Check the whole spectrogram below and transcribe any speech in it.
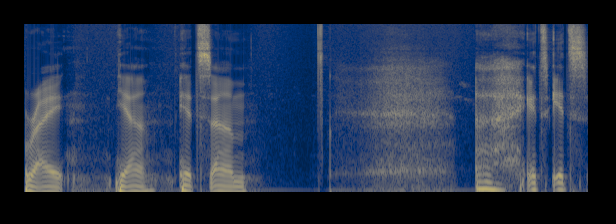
Right. Yeah. It's um. Uh, it's it's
